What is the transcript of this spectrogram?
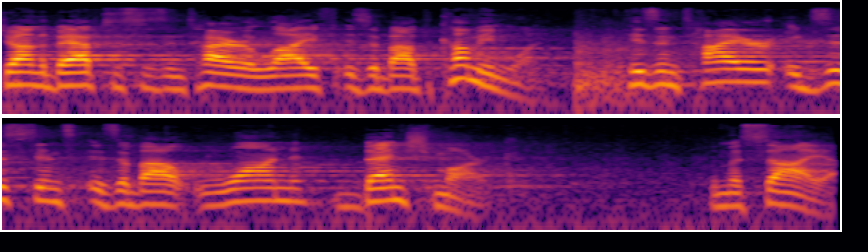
John the Baptist's entire life is about the coming one. His entire existence is about one benchmark the Messiah.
